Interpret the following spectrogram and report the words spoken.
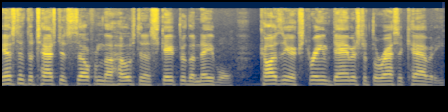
Instance detached itself from the host and escaped through the navel, causing extreme damage to thoracic cavity.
